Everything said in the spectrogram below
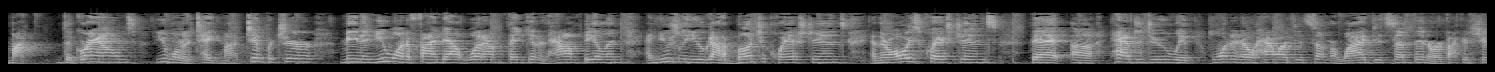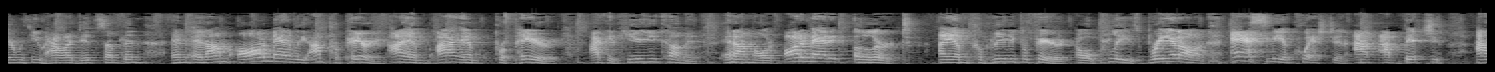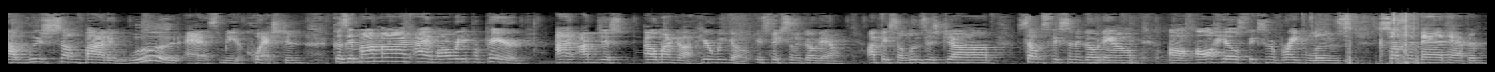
my the grounds, you want to take my temperature, meaning you want to find out what I'm thinking and how I'm feeling. And usually you got a bunch of questions, and they're always questions that uh, have to do with wanting to know how I did something or why I did something, or if I could share with you how I did something. And and I'm automatically I'm preparing. I am I am prepared. I can hear you coming, and I'm on automatic alert. I am completely prepared. Oh, please bring it on. Ask me a question. I, I bet you. I wish somebody would ask me a question because in my mind, I am already prepared. I, am just, oh my God, here we go. It's fixing to go down. I'm fixing to lose this job. Something's fixing to go down. Uh, all hell's fixing to break loose. Something bad happened.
